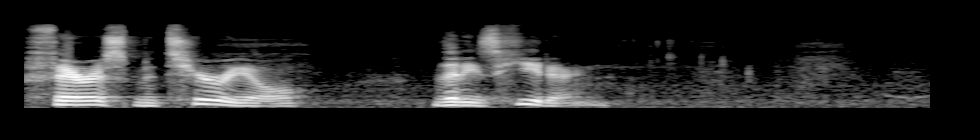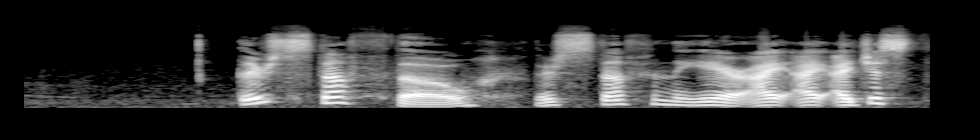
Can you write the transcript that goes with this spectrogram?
ferrous material that he's heating. There's stuff though. There's stuff in the air. I, I, I just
